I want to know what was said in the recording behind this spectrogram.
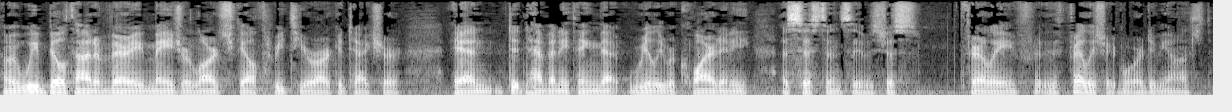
I mean, we built out a very major, large-scale three-tier architecture and didn't have anything that really required any assistance. It was just fairly, fairly straightforward, to be honest.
